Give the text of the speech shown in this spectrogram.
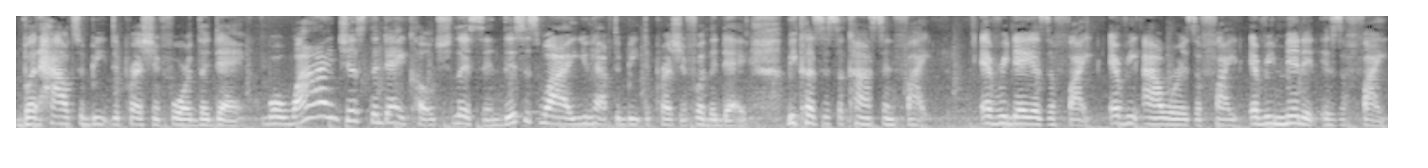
but how to beat depression for the day. Well, why just the day, coach? Listen, this is why you have to beat depression for the day because it's a constant fight. Every day is a fight. Every hour is a fight. Every minute is a fight.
